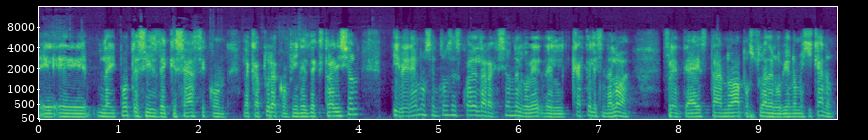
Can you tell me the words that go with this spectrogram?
eh, eh, la hipótesis de que se hace con la captura con fines de extradición y veremos entonces cuál es la reacción del, del cártel de Sinaloa frente a esta nueva postura del gobierno mexicano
